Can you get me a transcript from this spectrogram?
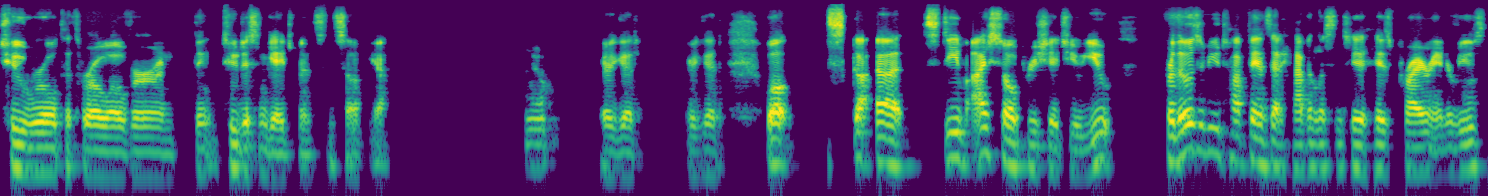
two rule to throw over and think two disengagements, and so yeah, yeah, very good, very good. Well, Scott, uh, Steve, I so appreciate you. You, for those of you top fans that haven't listened to his prior interviews,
